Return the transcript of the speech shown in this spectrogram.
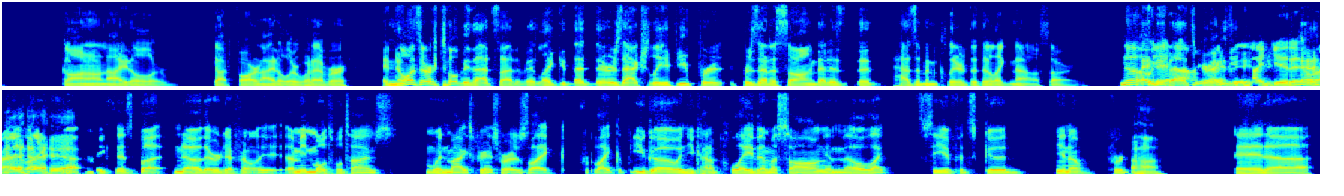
gone on Idol or got far in Idol or whatever, and no one's ever told me that side of it. Like that, there's actually if you pre present a song that is that hasn't been cleared, that they're like, no, sorry. No, yeah, That's I mean, crazy. get, I get it, right? Like, Yeah. it makes sense. But no, there were definitely, I mean, multiple times when my experience where it was like, like you go and you kind of play them a song and they'll like see if it's good, you know, for Uh huh. and uh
